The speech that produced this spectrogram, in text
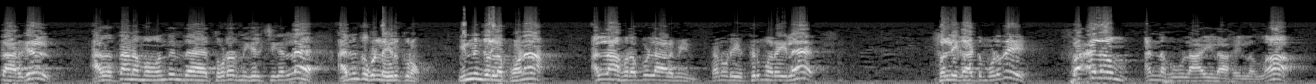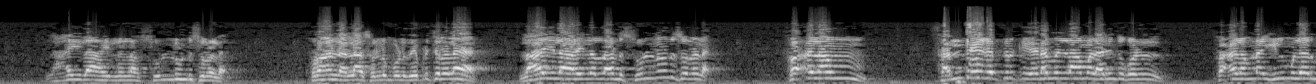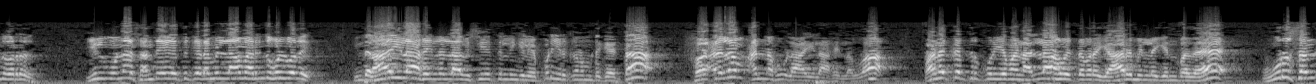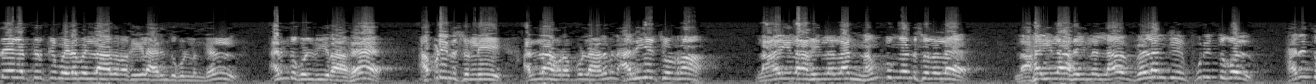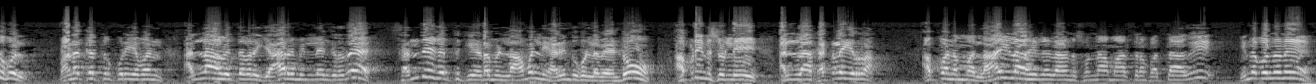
கொடுத்தார்கள். அதைத்தான் நம்ம வந்து இந்த தொடர் நிகழ்ச்சிகள்ல அறிந்து கொள்ள இருக்கிறோம். இன்னும் சொல்ல போனா அல்லாஹ் ரபுல் ஆலமீன் தன்னுடைய திருமறையில சொல்லி காட்டும் பொழுது ஃபஅலம் அன்னஹு லாயிலாக இல்லல்லா லாயிலாக இல்லல்லா சொல்லுன்னு சொல்லல. குரான் அல்லாஹ் சொல்லும் பொழுது எப்படி சொல்லல? லாயிலாக இல்லல்லான்னு சொல்லுன்னு சொல்லல. ஃபஅலம் சந்தேகத்திற்கு இடமில்லாமல் அறிந்து கொள். ஃபஅலம்னா இல்முல இருந்து வர்றது. இல்முன்னா சந்தேகத்துக்கு இடமில்லாமல் அறிந்து கொள்வது. இந்த லாயிலாக இல்லல்லா விஷயத்தில் நீங்கள் எப்படி இருக்கணும்னு கேட்டா ஃபஅலம் அன்னஹு லாயிலாக இல்லல்லா வணக்கத்திற்குரியவன் அல்லாஹுவை தவிர யாரும் இல்லை என்பதை ஒரு சந்தேகத்திற்கும் இடமில்லாத வகையில் அறிந்து கொள்ளுங்கள். அறிந்து கொள்வீராக. அப்படின்னு சொல்லி அல்லாஹ் ரபுல்லா ஆலமீன் அறிய சொல்றான். லாயிலாக இல்லல்லா நம்புங்கன்னு சொல்லல. லாயிலாக இல்லல்லா இல்லல்லாஹ் விளங்கு புரிந்து கொள் அறிந்து கொள். வணக்கத்திற்குரியவன் அல்லாஹை தவிர யாரும் இல்லைங்கிறத சந்தேகத்துக்கு இடமில்லாமல் நீ அறிந்து கொள்ள வேண்டும் அப்படின்னு சொல்லி அல்லாஹ் கட்டளையிடுறான். அப்ப நம்ம லாயிலாக இல்லலான்னு சொன்னா மாத்திரம் பத்தாது. என்ன பண்ணணும்?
